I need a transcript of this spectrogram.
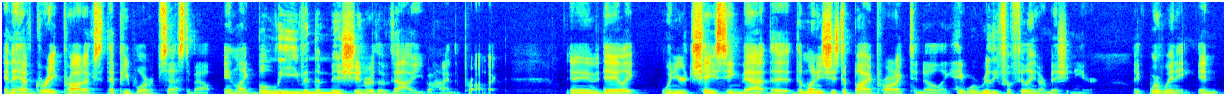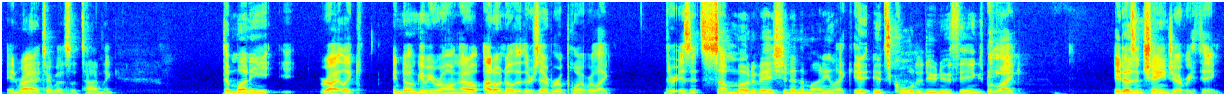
And they have great products that people are obsessed about and like believe in the mission or the value behind the product. At the end of the day, like when you're chasing that, the the money's just a byproduct to know, like, hey, we're really fulfilling our mission here. Like we're winning. And and Ryan, I talk about this all the time. Like the money, right? Like, and don't get me wrong, I don't I don't know that there's ever a point where like there isn't some motivation in the money. Like it, it's cool to do new things, but like it doesn't change everything.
